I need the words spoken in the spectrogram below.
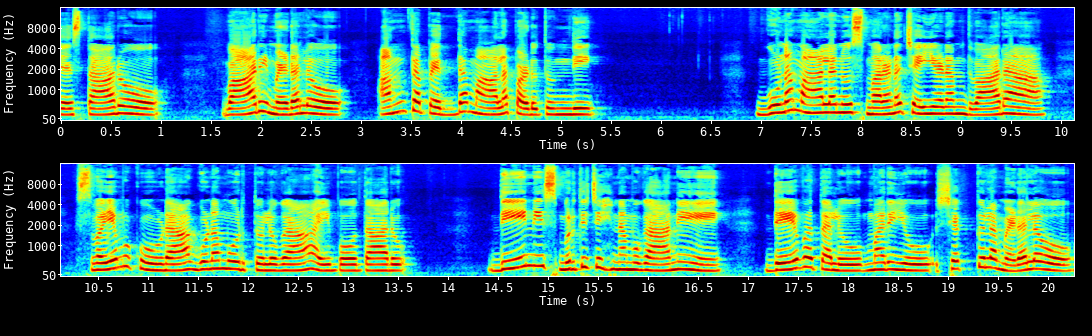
చేస్తారో వారి మెడలో అంత పెద్ద మాల పడుతుంది. గుణమాలను స్మరణ చెయ్యడం ద్వారా స్వయము కూడా గుణమూర్తులుగా అయిపోతారు. దీని స్మృతి చిహ్నముగానే దేవతలు మరియు శక్తుల మెడలో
